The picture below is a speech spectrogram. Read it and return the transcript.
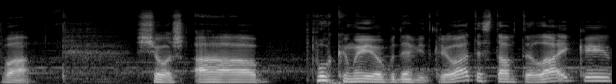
два. Що ж, а поки ми його будемо відкривати, ставте лайки,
